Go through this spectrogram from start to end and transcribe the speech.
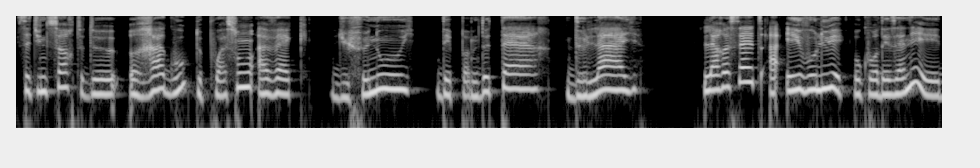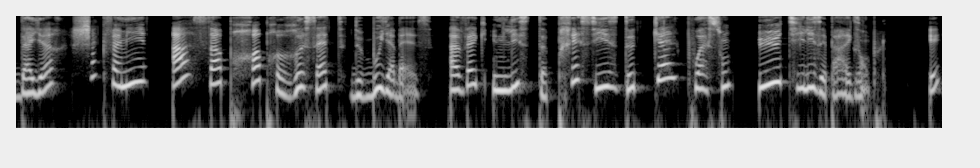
C'est une sorte de ragoût de poisson avec du fenouil, des pommes de terre, de l'ail. La recette a évolué au cours des années et d'ailleurs, chaque famille a sa propre recette de bouillabaisse, avec une liste précise de quels poissons utiliser par exemple. Et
